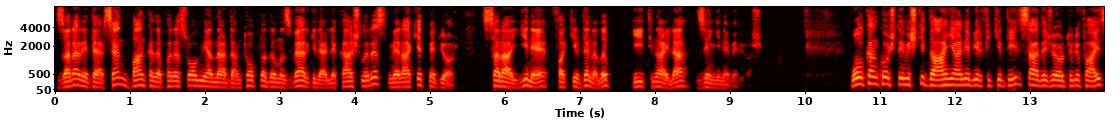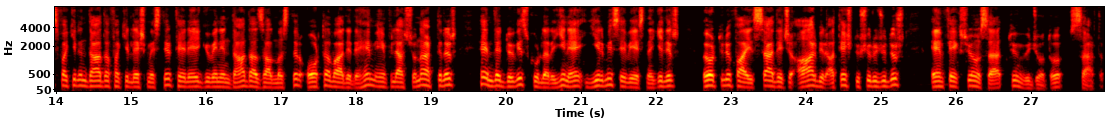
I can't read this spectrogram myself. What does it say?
Zarar edersen bankada parası olmayanlardan topladığımız vergilerle karşılarız merak etme diyor. Saray yine fakirden alıp itinayla zengine veriyor. Volkan Koç demiş ki dahiyane bir fikir değil sadece örtülü faiz fakirin daha da fakirleşmesidir. TL'ye güvenin daha da azalmasıdır. Orta vadede hem enflasyonu arttırır hem de döviz kurları yine 20 seviyesine gelir. Örtülü faiz sadece ağır bir ateş düşürücüdür. Enfeksiyonsa tüm vücudu sardı.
